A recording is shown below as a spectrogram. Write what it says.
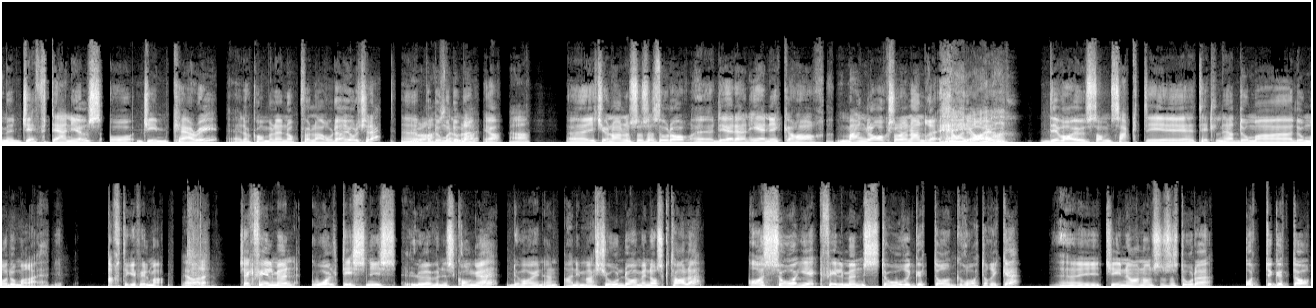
Med Jeff Daniels og Jim Carrey. Eh, Da kommer det en oppfølger der, gjorde det ikke det? Eh, Jo på Dum og dummere. Ja. Ja. Eh, I kinoannonsen så sto det eh, 'Det den ene ikke har, mangler også den andre'. Ja, det, var ja, jo, det var jo som sagt i tittelen her 'Dumme, dumme og dummere'. Artige filmer. Ja, det. Sjekk filmen Walt Disneys Løvenes konge. Det var jo en animasjon da, med norsk tale. Og så gikk filmen Store gutter gråter ikke. Eh, I kinoannonsen så sto det åtte gutter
